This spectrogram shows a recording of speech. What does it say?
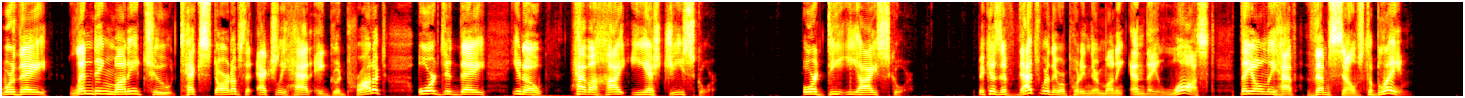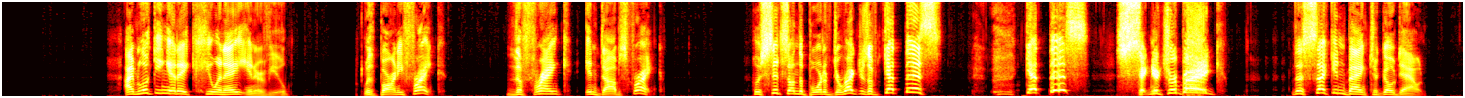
were they lending money to tech startups that actually had a good product? Or did they, you know, have a high ESG score or DEI score? Because if that's where they were putting their money and they lost, they only have themselves to blame. I'm looking at a Q&A interview with Barney Frank, the Frank in Dodd Frank, who sits on the board of directors of get this, get this, Signature Bank, the second bank to go down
